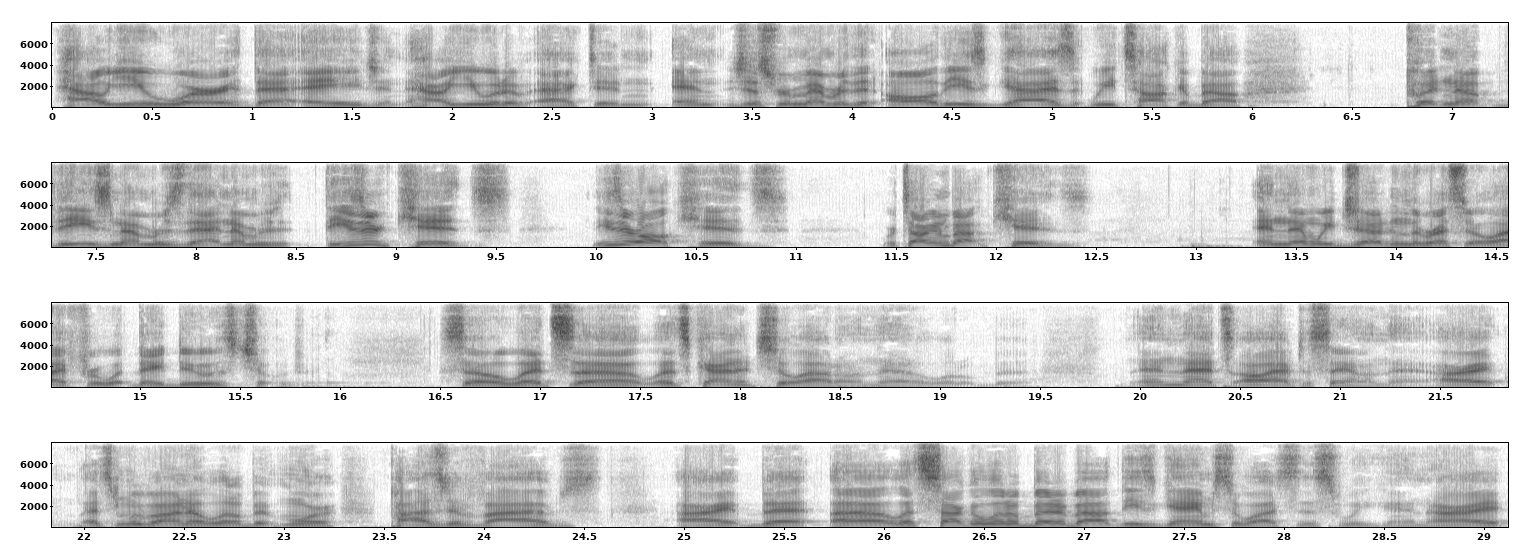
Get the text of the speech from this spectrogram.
how you were at that age and how you would have acted and, and just remember that all these guys that we talk about putting up these numbers, that numbers, these are kids. These are all kids. We're talking about kids. And then we judge them the rest of their life for what they do as children. So let's uh, let's kind of chill out on that a little bit. And that's all I have to say on that. All right, let's move on to a little bit more positive vibes. All right, bet. Uh, let's talk a little bit about these games to watch this weekend. All right.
